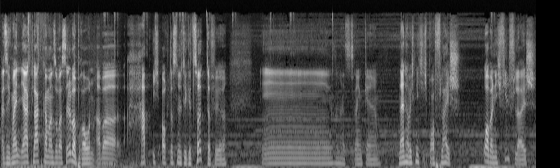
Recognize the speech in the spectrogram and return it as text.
Also ich meine, ja klar kann man sowas selber brauen, aber habe ich auch das nötige Zeug dafür? Äh, Gesundheitstränke. Nein, habe ich nicht. Ich brauche Fleisch. Oh, aber nicht viel Fleisch.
